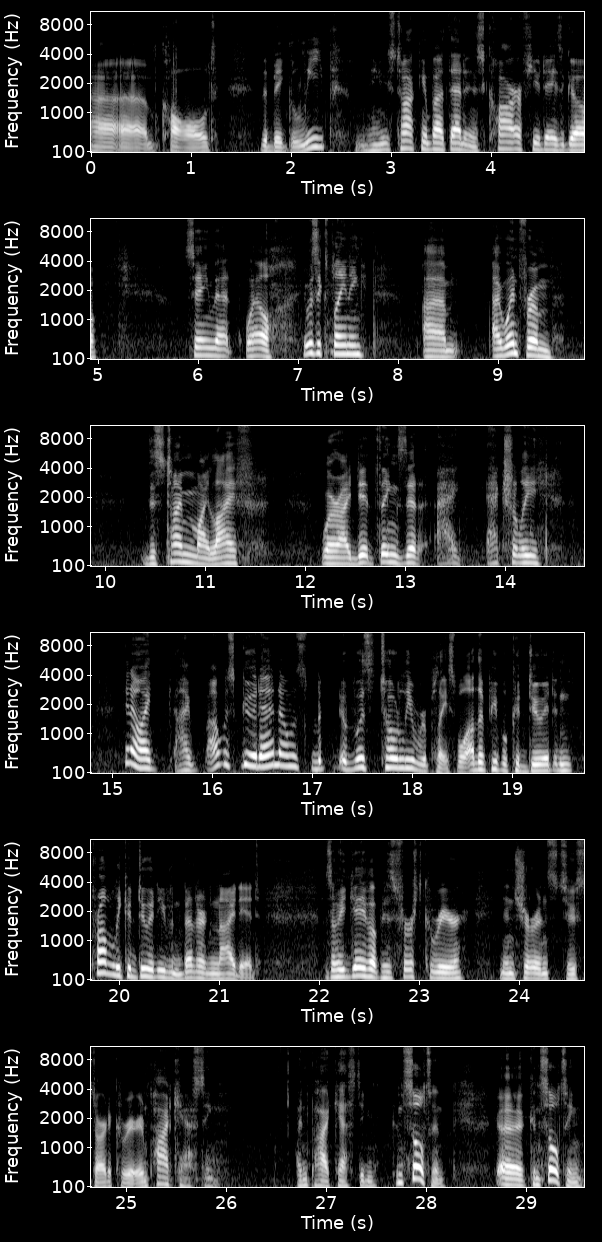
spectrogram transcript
uh, called The Big Leap. He was talking about that in his car a few days ago, saying that well, he was explaining. Um, I went from this time in my life where I did things that I actually you know, I, I, I was good at. I was, but it was totally replaceable. Other people could do it and probably could do it even better than I did. So he gave up his first career in insurance to start a career in podcasting and podcasting consultant, uh, consulting.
